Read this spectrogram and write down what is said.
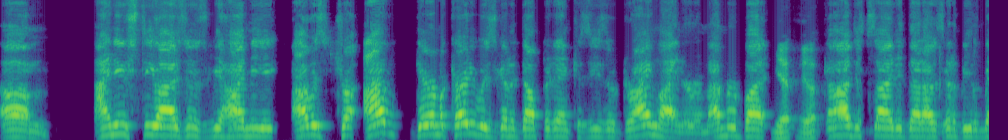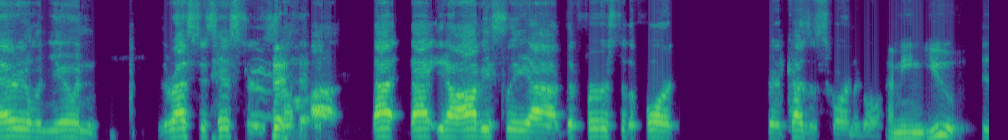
Um, I knew Steve Eisen was behind me. I was try. I Darren McCarty was going to dump it in because he's a grind liner, remember? But Yep, yep. God decided that I was going to be Mario and you, and the rest is history. So uh, that that you know, obviously, uh, the first of the four because of scoring the goal. I mean, you uh,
